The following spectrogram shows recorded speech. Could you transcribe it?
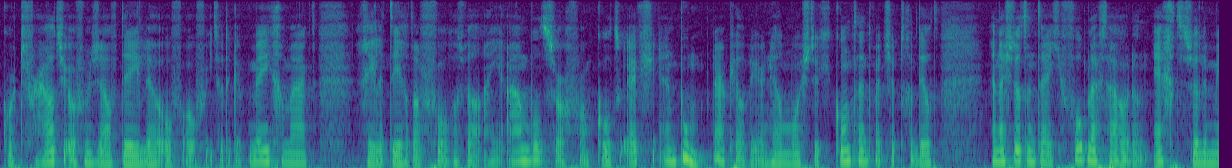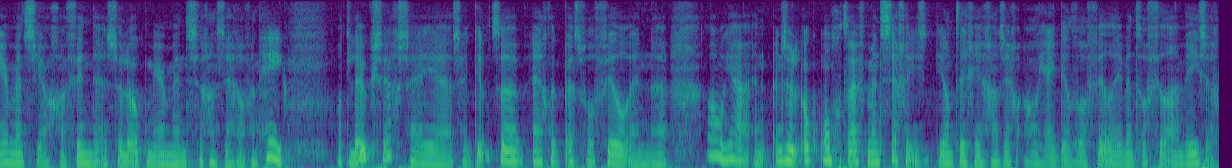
kort verhaaltje over mezelf delen of over iets wat ik heb meegemaakt? Relateer het dan vervolgens wel aan je aanbod. Zorg voor een call to action en boem, daar heb je alweer een heel mooi stukje content wat je hebt gedeeld. En als je dat een tijdje vol blijft houden, dan echt zullen meer mensen jou gaan vinden en zullen ook meer mensen gaan zeggen van hey, wat leuk zeg. Zij, uh, zij deelt uh, eigenlijk best wel veel. En uh, oh ja, en, en er zullen ook ongetwijfeld mensen zeggen die, dan tegen je gaan zeggen: Oh, jij deelt wel veel, je bent wel veel aanwezig.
